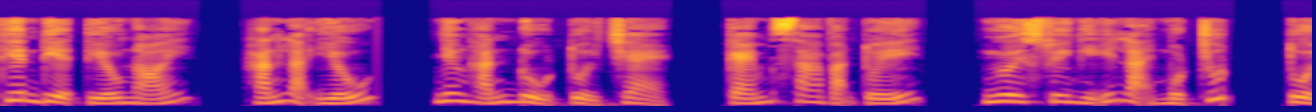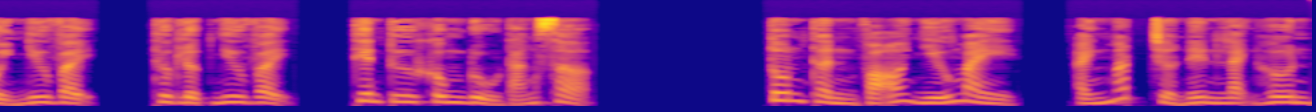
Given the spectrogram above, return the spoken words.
Thiên địa tiếu nói, hắn là yếu, nhưng hắn đủ tuổi trẻ, kém xa vạn tuế. Ngươi suy nghĩ lại một chút, tuổi như vậy, thực lực như vậy, thiên tư không đủ đáng sợ. Tôn thần võ nhíu mày, ánh mắt trở nên lạnh hơn.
